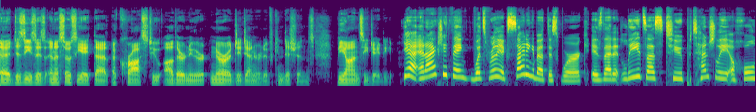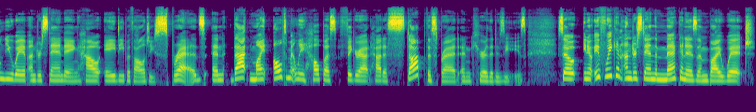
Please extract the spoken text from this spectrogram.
uh, diseases and associate that across to other neuro- neurodegenerative conditions beyond CJD. Yeah, and I actually think what's really exciting about this work is that it leads us to potentially a whole new way of understanding how AD pathology spreads, and that might ultimately help us figure out how to stop the spread and cure the disease. So, you know, if we can understand the mechanism by which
